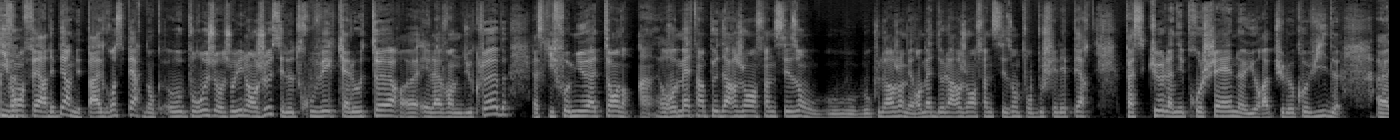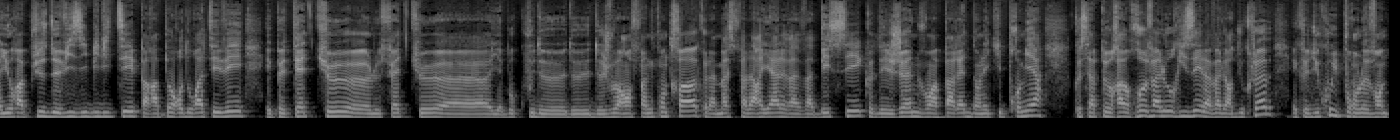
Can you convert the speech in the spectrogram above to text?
ils, vont faire des pertes, mais pas à grosse perte. Donc pour eux, aujourd'hui, l'enjeu, c'est de trouver quelle hauteur euh, est la vente du club. Est-ce qu'il faut mieux attendre, remettre un peu d'argent en fin de saison, ou beaucoup d'argent, mais remettre de l'argent en fin de saison pour boucher les pertes, parce que l'année prochaine, il y aura plus le Covid, euh, il y aura plus de visibilité par rapport aux droits TV, et peut-être que euh, le fait qu'il il y a beaucoup de, joueurs en fin de contrat, que la masse salariale va baisser, que des jeunes vont apparaître dans l'équipe première, que ça peut revaloriser la valeur du club, et que du coup, ils pourront le vendre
